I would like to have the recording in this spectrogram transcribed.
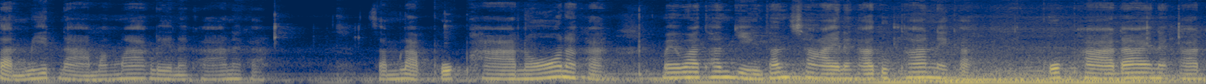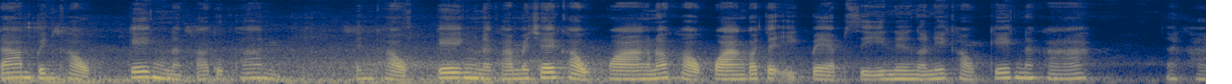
สันมีดหนามากๆเลยนะคะนะคะสำหรับพกพาเนาะนะคะ ไม่ว่าท่านหญิงท่านชายนะคะ ทุกท่านเนี่ยค่ะพกพาได้นะคะ ด้ามเป็นเข่าเก้งนะคะ ทุกท่านเป็นเข่าเก้งนะคะ ไม่ใช่เข่าควางเนาะเข่าควางก็จะอีกแบบสีหนึ่งอันนี้เข่าเก้งนะคะนะคะ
